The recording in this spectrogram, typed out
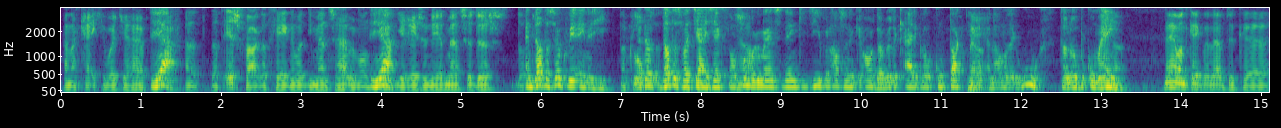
En dan krijg je wat je hebt. En dat, dat is vaak datgene wat die mensen hebben, want je, je resoneert met ze, dus dat, en dat is ook weer energie. dan klopt En dat, het. dat is wat jij zegt van sommige mensen denken, zie je op een afstand en denk je, oh, daar wil ik eigenlijk wel contact mee. En de anderen zeggen, oeh, daar loop ik omheen. Nee, want kijk, we, we hebben natuurlijk eh,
